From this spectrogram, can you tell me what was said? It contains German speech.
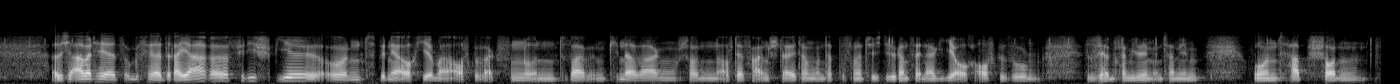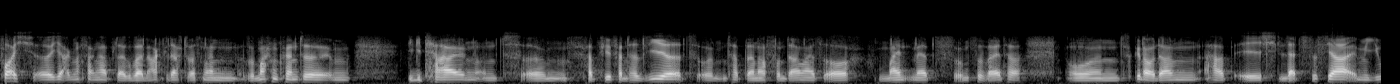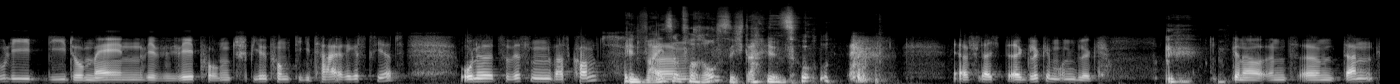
also ich arbeite jetzt ungefähr drei Jahre für die Spiel und bin ja auch hier mal aufgewachsen und war im Kinderwagen schon auf der Veranstaltung und habe das natürlich diese ganze Energie auch aufgesogen. Das ist ja ein Familienunternehmen und habe schon, bevor ich äh, hier angefangen habe, darüber nachgedacht, was man so machen könnte im Digitalen und ähm, habe viel fantasiert und habe dann auch von damals auch Mindmaps und so weiter. Und genau, dann habe ich letztes Jahr im Juli die Domain www.spiel.digital registriert, ohne zu wissen, was kommt. In weiser ähm, Voraussicht also. ja, vielleicht äh, Glück im Unglück. genau, und ähm, dann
